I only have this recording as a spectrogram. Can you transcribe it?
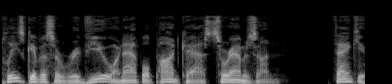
please give us a review on Apple Podcasts or Amazon. Thank you.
